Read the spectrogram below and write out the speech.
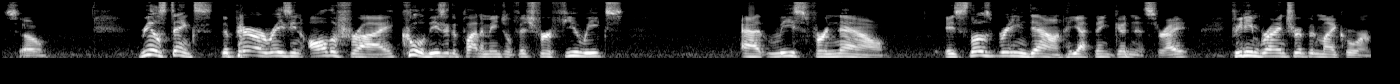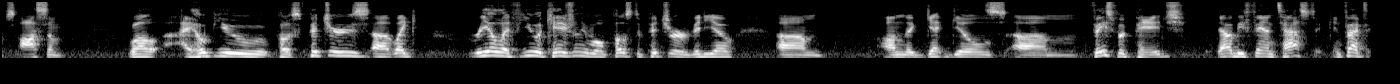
So, Real stinks. The pair are raising all the fry. Cool. These are the platinum angelfish for a few weeks, at least for now. It slows breeding down. Yeah, thank goodness, right? Feeding brine shrimp and microworms. Awesome. Well, I hope you post pictures. Uh, like real, if you occasionally will post a picture or video um, on the Get Gills um, Facebook page, that would be fantastic. In fact,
